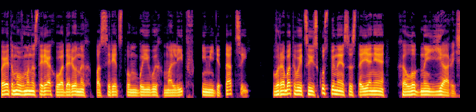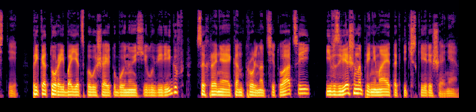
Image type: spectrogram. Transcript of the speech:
Поэтому в монастырях у одаренных посредством боевых молитв и медитаций вырабатывается искусственное состояние холодной ярости, при которой боец повышает убойную силу веригов, сохраняя контроль над ситуацией и взвешенно принимая тактические решения.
